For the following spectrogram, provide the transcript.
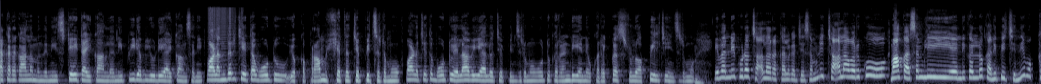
రకరకాల మందిని స్టేట్ ఐకాన్లని పీడబ్ల్యూడి ఐకాన్స్ అని వాళ్ళందరి చేత ఓటు యొక్క ప్రాముఖ్యత చెప్పించడము వాళ్ళ చేత ఓటు ఎలా వేయాలో చెప్పించడము ఓటుకు రండి అని ఒక రిక్వెస్ట్లు అప్పీల్ చేయించడము ఇవన్నీ కూడా చాలా రకాలుగా చేశామని చాలా వరకు మాకు అసెంబ్లీ ఎన్నికల్లో కనిపించింది ఒక్క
